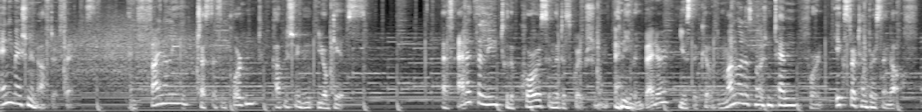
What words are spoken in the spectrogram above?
animation in After Effects. And finally, just as important, publishing your GIFs. I've added the link to the course in the description, and even better, use the code ManuelDoesMotion10 for an extra 10% off.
